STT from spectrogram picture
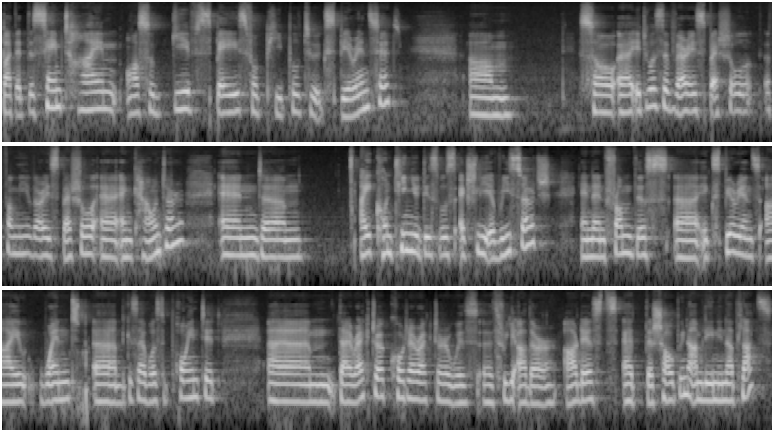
but at the same time also give space for people to experience it. Um, so uh, it was a very special, for me, very special uh, encounter. And um, I continued, this was actually a research. And then from this uh, experience, I went, uh, because I was appointed um, director, co-director with uh, three other artists at the Schaubühne am Lehniner Platz.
